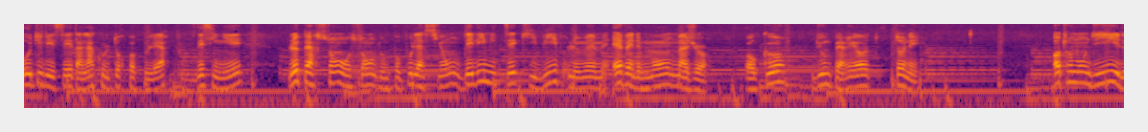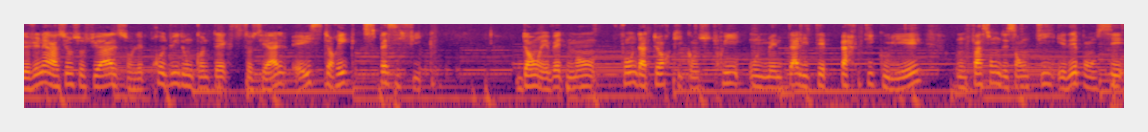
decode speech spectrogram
utilisé dans la culture populaire pour désigner le personnes au sein d'une population délimitée qui vivent le même événement majeur au cours d'une période donnée. Autrement dit, les générations sociales sont les produits d'un contexte social et historique spécifique, d'un événement fondateur qui construit une mentalité particulière, une façon de sentir et de penser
